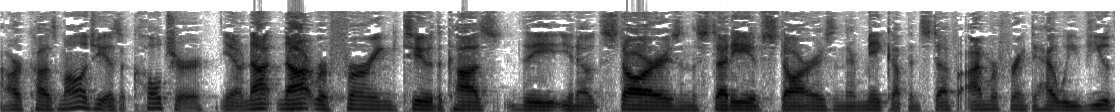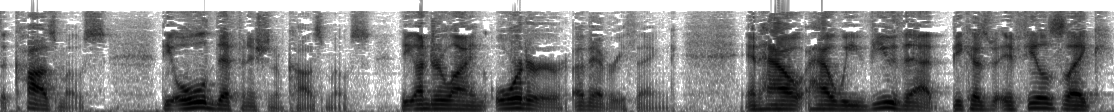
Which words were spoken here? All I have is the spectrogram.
our cosmology as a culture, you know, not not referring to the cos the you know the stars and the study of stars and their makeup and stuff. I'm referring to how we view the cosmos, the old definition of cosmos, the underlying order of everything, and how how we view that because it feels like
